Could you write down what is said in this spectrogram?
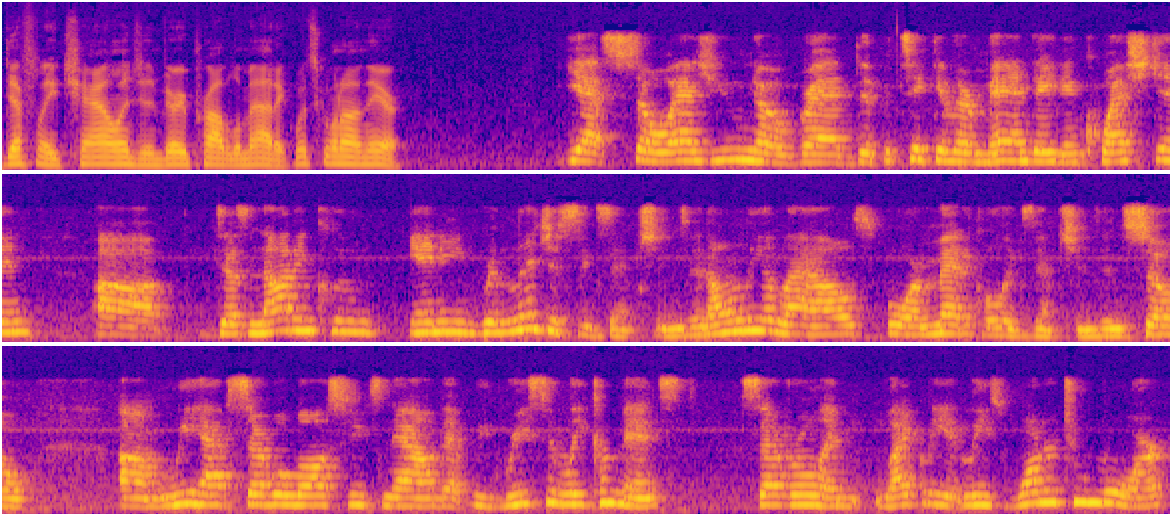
definitely challenged and very problematic. What's going on there? Yes, so as you know, Brad, the particular mandate in question uh, does not include any religious exemptions. It only allows for medical exemptions. And so um, we have several lawsuits now that we recently commenced, several and likely at least one or two more,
